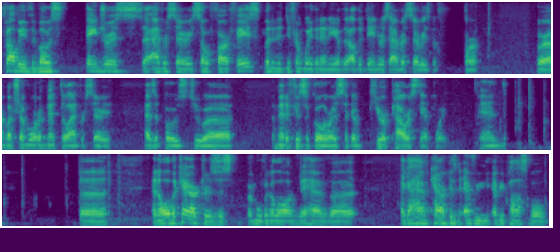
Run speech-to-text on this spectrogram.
probably the most dangerous adversary so far faced, but in a different way than any of the other dangerous adversaries before, or a much more of a mental adversary as opposed to a, a metaphysical or just like a pure power standpoint. And uh, and all the characters just are moving along. They have uh, like I have characters in every every possible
